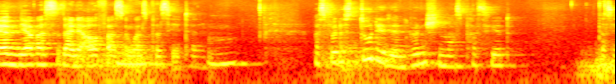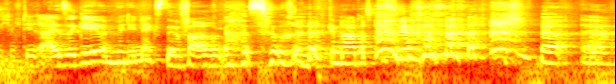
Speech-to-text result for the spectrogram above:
ähm, ja, was ist deine Auffassung, was passiert denn? Mhm. Was würdest du dir denn wünschen, was passiert? Dass ich auf die Reise gehe und mir die nächste Erfahrung aussuche. genau das passiert. ja, ja. ja.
